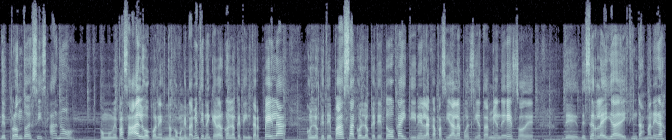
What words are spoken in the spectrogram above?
de pronto decís, ah, no, como me pasa algo con esto, como que también tiene que ver con lo que te interpela con lo que te pasa, con lo que te toca y tiene la capacidad la poesía también de eso, de, de, ser leída de distintas maneras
